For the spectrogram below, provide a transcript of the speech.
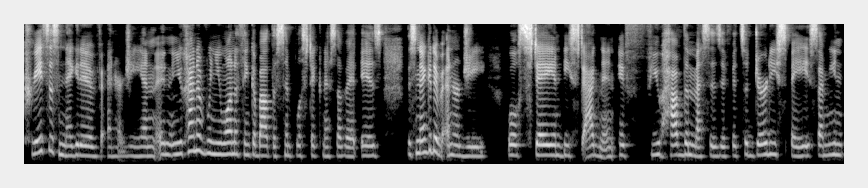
creates this negative energy and and you kind of when you want to think about the simplisticness of it is this negative energy will stay and be stagnant if you have the messes if it's a dirty space. I mean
